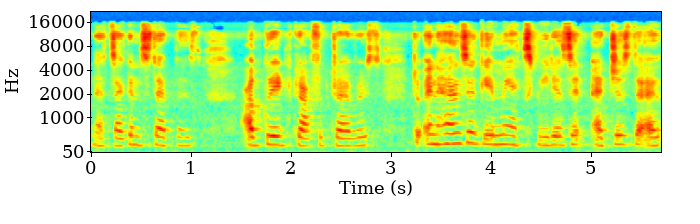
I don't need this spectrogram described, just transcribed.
The second step is upgrade graphic drivers. To enhance your gaming experience and address the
